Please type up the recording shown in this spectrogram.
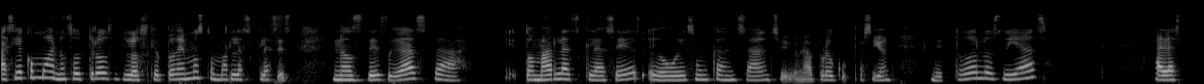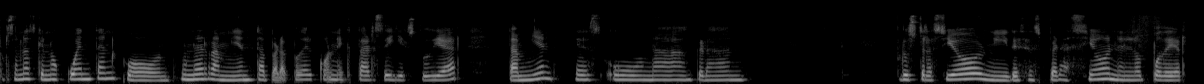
así como a nosotros los que podemos tomar las clases nos desgasta eh, tomar las clases eh, o es un cansancio y una preocupación de todos los días, a las personas que no cuentan con una herramienta para poder conectarse y estudiar, también es una gran frustración y desesperación el no poder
